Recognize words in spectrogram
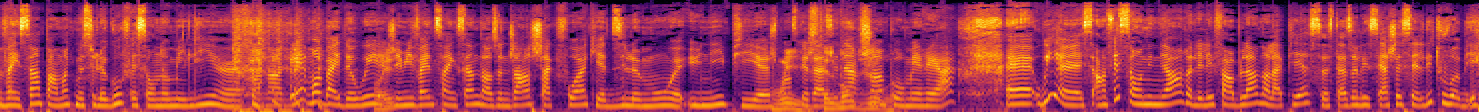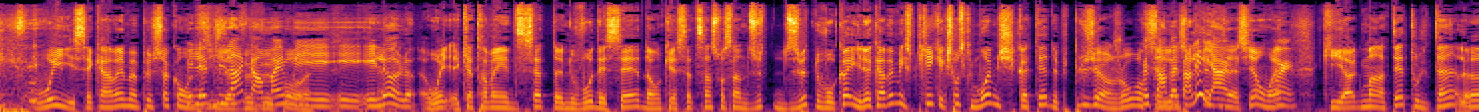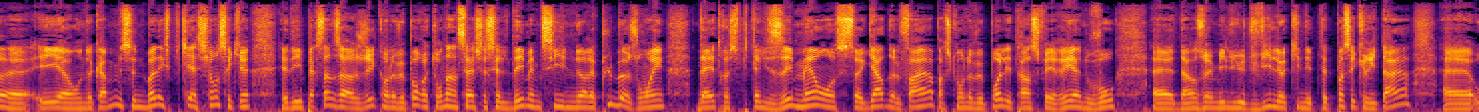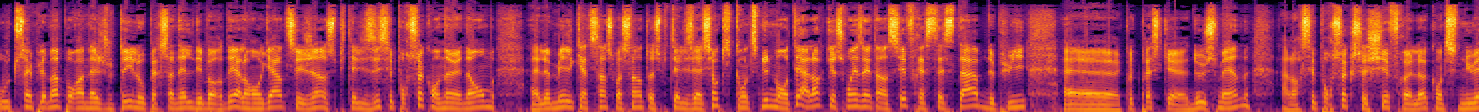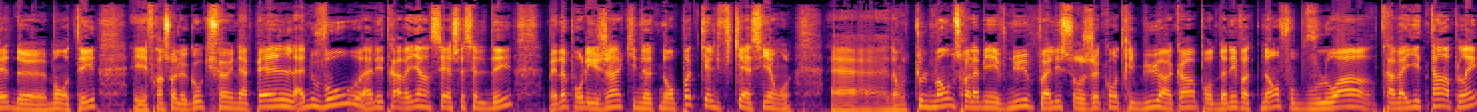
Vincent, pendant que M. Legault fait son homélie euh, en anglais, moi, by the way, Oui. j'ai mis 25 cents dans une jarre chaque fois qu'il a dit le mot euh, uni, puis euh, je Oui, pense que j'ai assez d'argent pour mes REER. Euh, oui, euh, en fait, si on ignore l'éléphant blanc dans la pièce, c'est-à-dire les CHSLD, tout va bien. Oui, c'est quand même un peu ça qu'on dit. le bilan, là, veut, quand veut même, est, est- est là, là. Oui, 97 nouveaux décès, donc 778 18 nouveaux cas. Il a quand même expliqué quelque chose qui, moi, me chicotait depuis plusieurs jours. Mais tu en avais parlé hier. ouais, Ouais. qui augmentait tout le temps. Là, euh, et euh, on a quand même, c'est une bonne explication, c'est qu'il y a des personnes âgées qu'on ne veut pas retourner en CHSLD, même s'ils n'auraient plus besoin d'être hospitalisés, mais on se garde de le faire parce qu'on ne veut pas les transférer à nouveau euh, dans un milieu de vie là, qui n'est peut-être pas sécuritaire, euh, ou tout simplement pour en ajouter là, au personnel débordé. Alors on garde ces gens hospitalisés. C'est pour ça qu'on a un nombre, euh, le 1460 hospitalisations qui continue de monter, alors que soins intensifs restaient stables depuis écoute, presque deux semaines. Alors c'est pour ça que ce chiffre-là continuait de monter. Et François Legault qui fait un appel à nouveau à aller travailler en CHSLD, mais là pour les gens qui n'ont pas de qualification. Euh, donc tout le monde sera la bienvenue. Vous pouvez aller sur Je contribue encore pour donner votre nom. faut vouloir travailler temps plein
